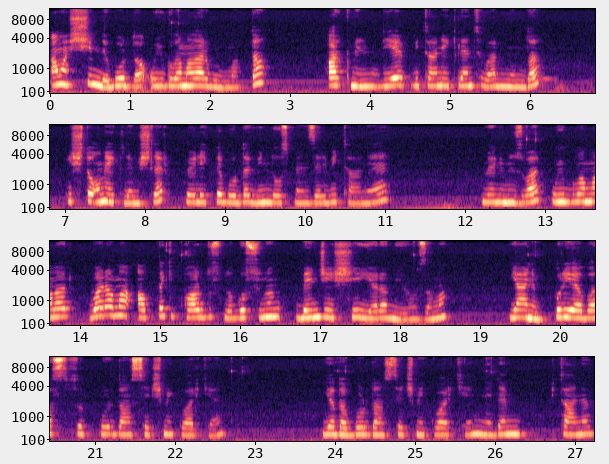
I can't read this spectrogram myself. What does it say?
Ama şimdi burada uygulamalar bulmakta. Arc menü diye bir tane eklenti var Num'da. İşte onu eklemişler. Böylelikle burada Windows benzeri bir tane menümüz var. Uygulamalar var ama alttaki Pardus logosunun bence işe yaramıyor o zaman. Yani buraya basıp buradan seçmek varken ya da buradan seçmek varken neden bir tane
